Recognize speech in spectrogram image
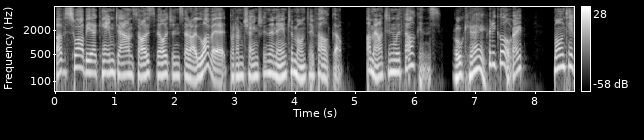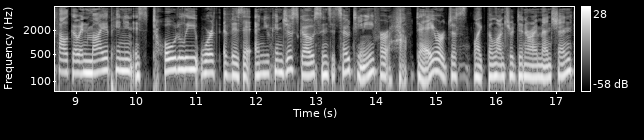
of Swabia came down, saw this village, and said, I love it, but I'm changing the name to Monte Falco, a mountain with falcons. Okay. Pretty cool, right? Monte Falco, in my opinion, is totally worth a visit. And you can just go, since it's so teeny, for a half a day or just like the lunch or dinner I mentioned.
